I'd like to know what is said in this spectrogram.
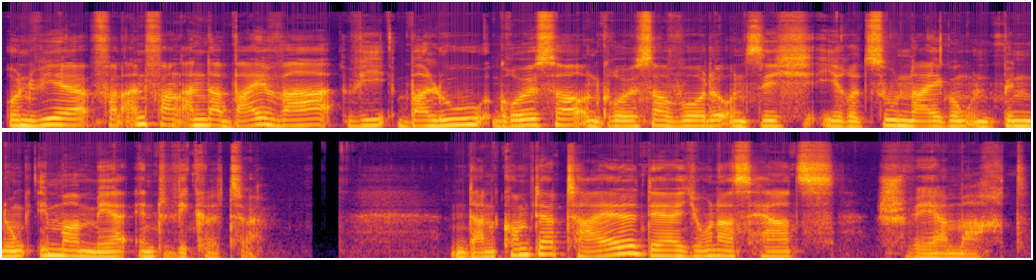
und wie er von Anfang an dabei war, wie Balu größer und größer wurde und sich ihre Zuneigung und Bindung immer mehr entwickelte. Dann kommt der Teil, der Jonas Herz schwer macht.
